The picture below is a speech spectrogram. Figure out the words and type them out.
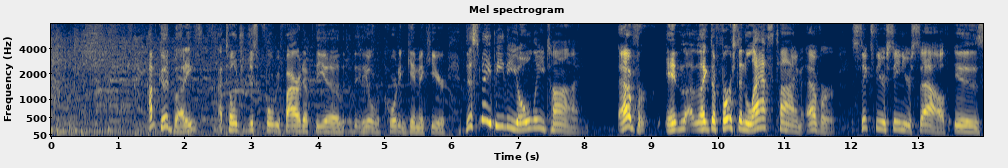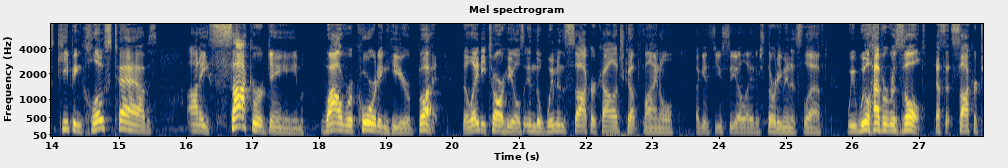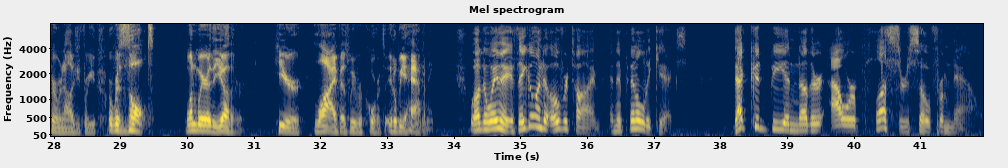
I'm good, buddy. I told you just before we fired up the, uh, the the old recording gimmick here. This may be the only time ever, like the first and last time ever, sixth year senior South is keeping close tabs on a soccer game while recording here. But the Lady Tar Heels in the women's soccer college cup final against UCLA. There's 30 minutes left. We will have a result. That's that soccer terminology for you. A result, one way or the other, here live as we record. So it'll be happening. Well, no, wait a minute. If they go into overtime and then penalty kicks, that could be another hour plus or so from now.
